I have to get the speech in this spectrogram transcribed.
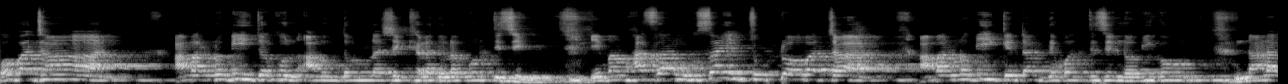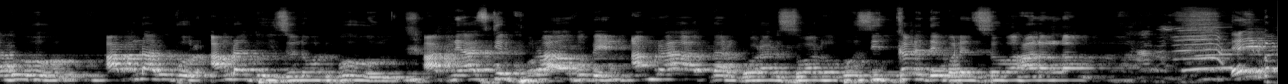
ও বাজান আমার নবী যখন আনন্দ উল্লাসে খেলাধুলা করতেছে এবং হাসান হুসাইন ছোট্ট বাচ্চা, আমার নবীকে ডাক দিয়ে বলতেছে, নবী গো, নানা গো, আপনার উপর আমরা দুইজন উঠবো। আপনি আজকে ঘোড়া হবেন, আমরা আপনার ঘোড়ার সোয়ার হব। চিৎকার দিয়ে বলেন, সুবহানাল্লাহ। এইবার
